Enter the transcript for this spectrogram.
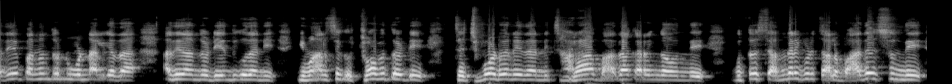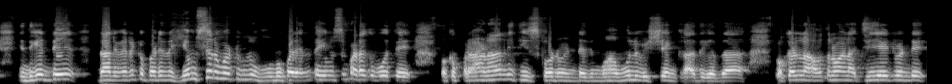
అదే పనంతో నువ్వు ఉండాలి కదా. అదే దాంతో ఎందుకు దాన్ని ఈ మానసిక క్షోభతోటి చచ్చిపోవడం అనే దాన్ని చాలా బాధాకరంగా ఉంది. గుర్తొస్తే అందరికి కూడా చాలా బాధేస్తుంది. ఎందుకంటే దాని వెనక పడిన హింసను మటుకు నువ్వు నువ్వు ఎంత హింస పడకపోతే ఒక ప్రాణాన్ని తీసుకోవడం అంటే అది మామూలు విషయం కాదు కదా. ఒకళ్ళని అవతల వాళ్ళని హత్య చేయటువంటి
